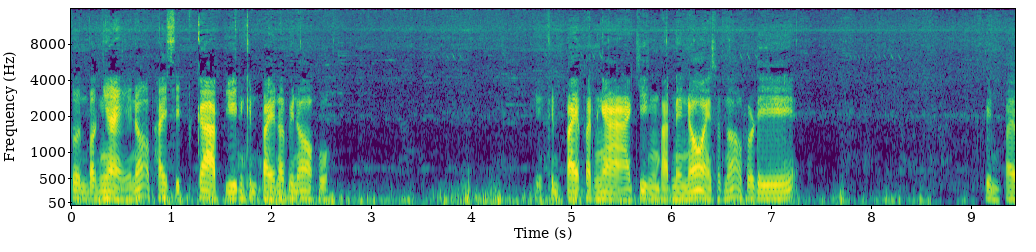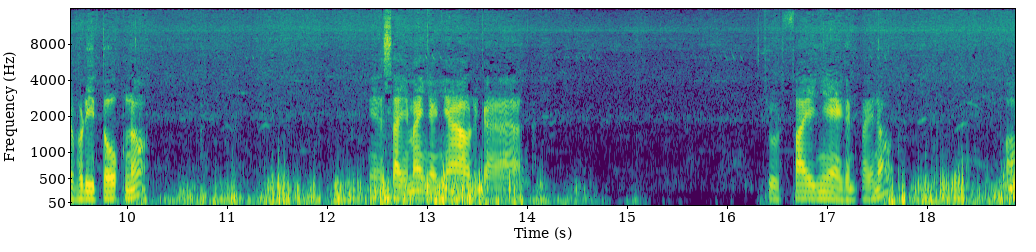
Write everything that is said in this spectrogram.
ต้นบักใหญ่เนาะไผ่สิบกาบยืนขึ้นไปเนาะพี่น้องผู้ยืนขึ้นไปผัดงากิ่งผัดน้อยๆสักเนาะพอดี ขึ้นไปพอดีตกเนาะเนี่ยใส่ไม้ยาวๆเลยกะจุดไฟแง่ขึ้นไปเนาะ อ๋อ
